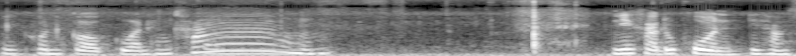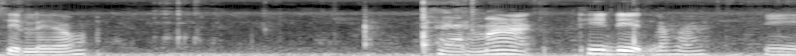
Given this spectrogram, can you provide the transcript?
มีคนก่อกวนข้างๆ นี่ค่ะทุกคนที่ทำเสร็จแล้ว หอมมากที่เด็ดนะคะ นี่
